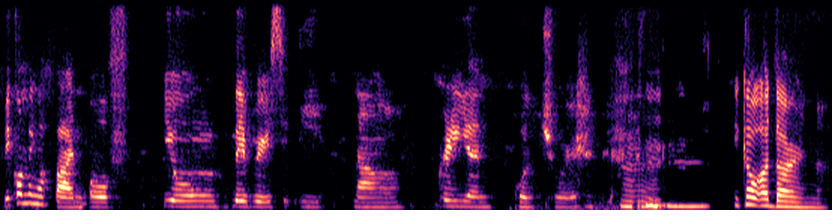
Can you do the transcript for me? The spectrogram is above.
becoming a fan of yung diversity ng Korean culture. Mm. Ikaw, Adarn.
